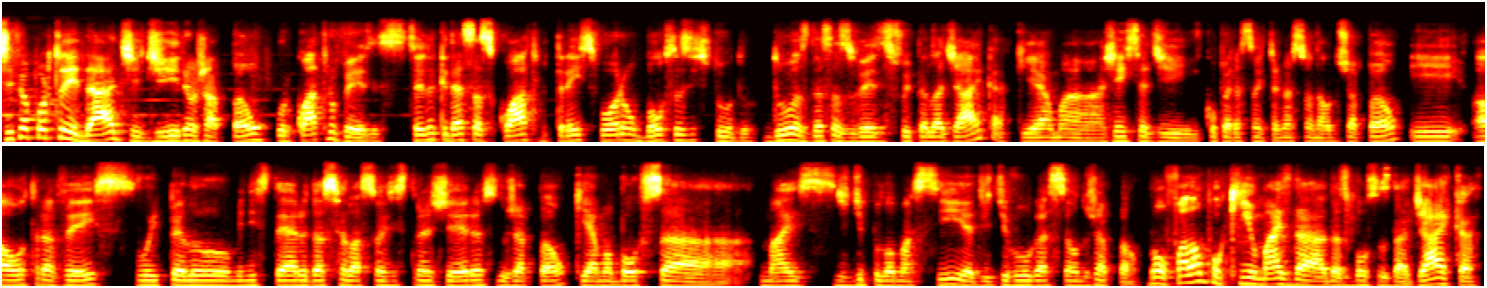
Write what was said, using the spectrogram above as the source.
Tive a oportunidade de ir ao Japão por quatro vezes, sendo que dessas quatro, três foram bolsas de estudo. Duas dessas vezes fui pela JICA, que é uma agência de cooperação internacional do Japão, e a outra vez fui pelo Ministério das Relações Estrangeiras do Japão, que é uma bolsa mais de diplomacia, de divulgação do Japão. Bom, falar um pouquinho mais da, das bolsas da JICA,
